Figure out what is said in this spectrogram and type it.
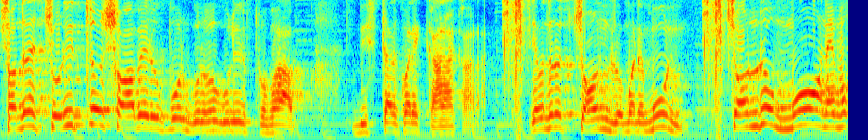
সন্তানের চরিত্র স্বভাবের উপর গ্রহগুলির প্রভাব বিস্তার করে কারা কারা? যেমন ধরো চন্দ্র মানে মন চন্দ্র মন এবং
